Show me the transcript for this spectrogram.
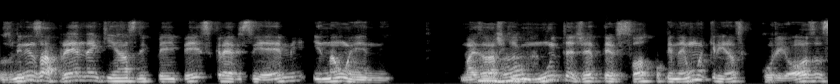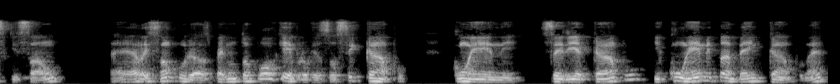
Os meninos aprendem que antes de P e B escreve-se M e não N. Mas eu uhum. acho que muita gente teve sorte, porque nenhuma criança, curiosas que são, é, elas são curiosas, perguntou por quê, professor, se campo com N seria campo e com M também campo, né?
